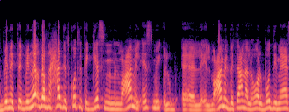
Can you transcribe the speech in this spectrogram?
بنت... بنقدر نحدد كتلة الجسم من معامل آه، المعامل بتاعنا اللي هو ال body mass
